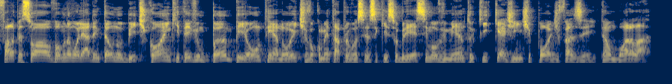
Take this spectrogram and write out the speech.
Fala pessoal, vamos dar uma olhada então no Bitcoin que teve um pump ontem à noite. Vou comentar para vocês aqui sobre esse movimento, o que, que a gente pode fazer. Então bora lá.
